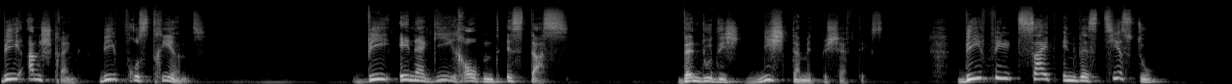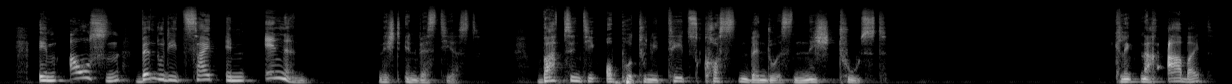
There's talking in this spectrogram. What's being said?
Wie anstrengend, wie frustrierend, wie energieraubend ist das, wenn du dich nicht damit beschäftigst? Wie viel Zeit investierst du im Außen, wenn du die Zeit im Innen nicht investierst? Was sind die Opportunitätskosten, wenn du es nicht tust? Klingt nach Arbeit?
